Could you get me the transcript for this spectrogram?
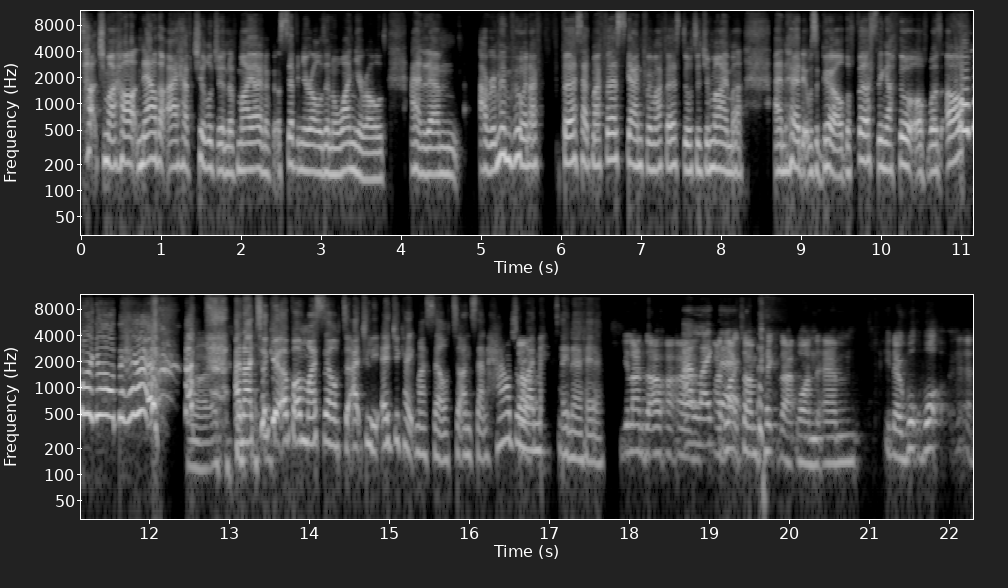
touch my heart now that I have children of my own. I've got a seven year old and a one year old. And um, I remember when I first had my first scan for my first daughter, Jemima, and heard it was a girl, the first thing I thought of was, oh my God, the hair. Right. and I took it upon myself to actually educate myself to understand how do I maintain her hair. Yolanda, I, I, I like I'd that. like to unpick that one. Um, you know what? What uh,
